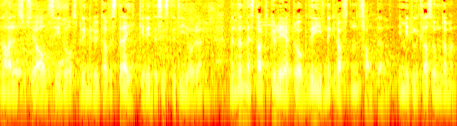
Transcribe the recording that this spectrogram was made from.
Den har en sosial side og springer ut av streiker i det siste tiåret. Men den mest artikulerte og drivende kraften fant den i middelklasseungdommen.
